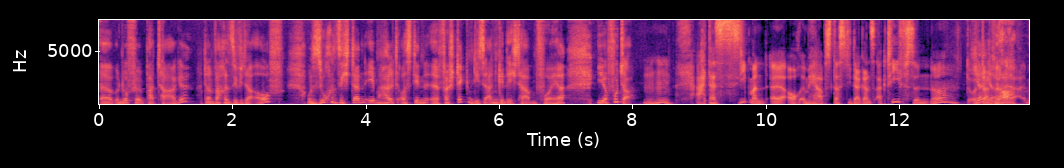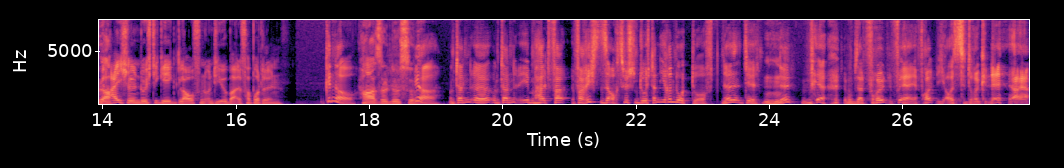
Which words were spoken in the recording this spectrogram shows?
äh, nur für ein paar Tage, dann wachen sie wieder auf und suchen sich dann eben halt aus den äh, Verstecken, die sie angelegt haben vorher, ihr Futter. Ach, das sieht man äh, auch im Herbst, dass die da ganz aktiv sind, ne? Und Ja, dann ja. äh, mit Ja. Eicheln durch die Gegend laufen und die überall verbuddeln. Genau. Haselnüsse. Ja, und dann, äh, und dann eben halt ver verrichten sie auch zwischendurch dann ihre Notdurft. Ne? Die, ne? Wer- Um das äh, freundlich auszudrücken. Ne? Ja, ja.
